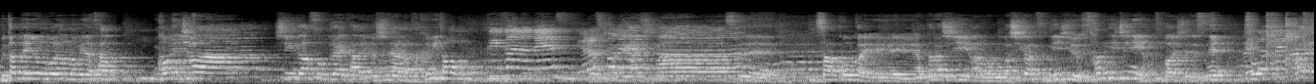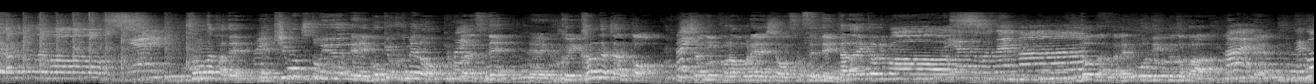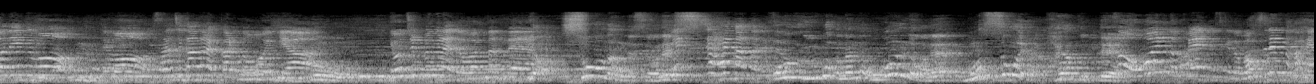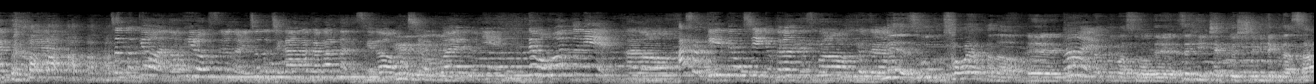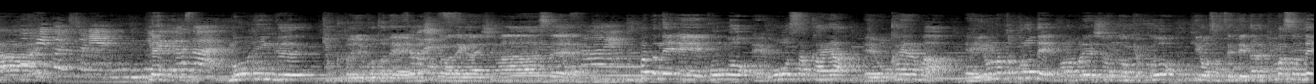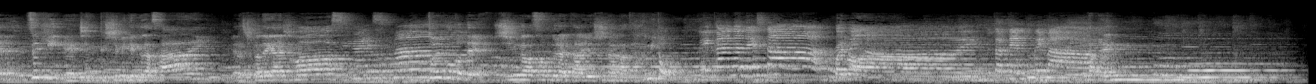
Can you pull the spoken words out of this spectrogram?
歌店をご覧の皆さんこんにちは。シンガーソングライター吉永匠と。福井香奈ですよろしくお願いします。さあ今回、えー、新しいアルバムが4月23日に発売してですね。おめでとうございます。はいありがとうございます。その中で、えー気持ちという、え5曲目の曲がですね、えー福井環奈ちゃんと一緒にコラボレーションさせていただいておりまありがすとうございます。どうだった？レコーディングとかはい。レコーディングも、でも3時間ぐらいかかると思いきやうん40分ぐらいで終わったんで。いやそうなんですよね。めっちゃ早かったんですよ。おなんか覚えるのがねものすごい早くって。そう覚えるのが早いんですけど忘れるのが早くて。ちょっと今日あの披露するのにちょっと時間がかかったんですけどうん。歌詞を覚えるのに。でも本当にあの朝聴いてほしい曲なんですこの曲。ねすごく爽やかな、えー曲はいになってますので、ぜひチェックしてみてくだコさい。ーヒーと一緒に聴いてください、モーニング曲ということでよろしくお願いします。はいまたね、え今後、え大阪や、え岡山、えいろんなところでコラボレーションの曲を披露させていただきますのでぜひ、えチェックしてみてください。よろしくお願いします。お願いします。ということでシンガーソングライター吉永拓海と上川でした。バイバイ。歌店バイバイ。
